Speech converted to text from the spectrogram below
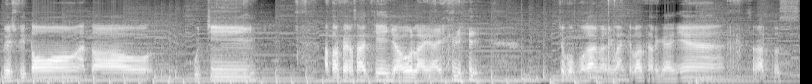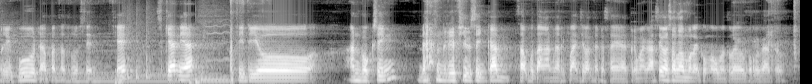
Louis Vuitton atau Gucci atau Versace jauh lah ya. Ini cukup murah merek Lancelot. Harganya 100 ribu dapat satu lusin oke sekian ya video unboxing dan review singkat. Sapu tangan merek Lancelot dari saya. Terima kasih. Wassalamualaikum warahmatullahi wabarakatuh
